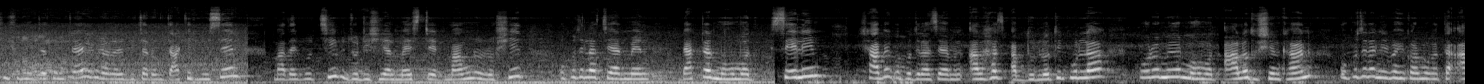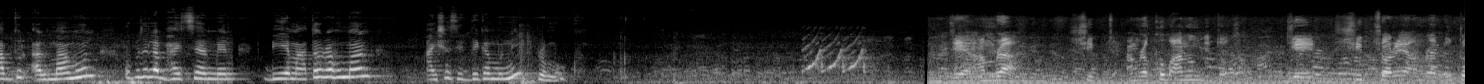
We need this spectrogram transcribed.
শিশু নির্যাতন ট্রাইব্যুনালের বিচারক Zakir Hossain, Madaripur chief judicial magistrate Mamunur Rashid উপজেলা চেয়ারম্যান ডাক্তার মোহাম্মদ সেলিম, সাবেক উপজেলা চেয়ারম্যান আলহাজ আব্দুল লতিফ মোল্লা, পৌর মেয়র মোহাম্মদ আলদ হোসেন খান, উপজেলা নির্বাহী কর্মকর্তা আব্দুল আল মামুন, উপজেলা vice chairman B M Ataur Rahman, Ayesha Siddika Munni প্রমুখ। যে আমরা শিব, আমরা খুব আনন্দিত যে শিবচরে আমরা দুটো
